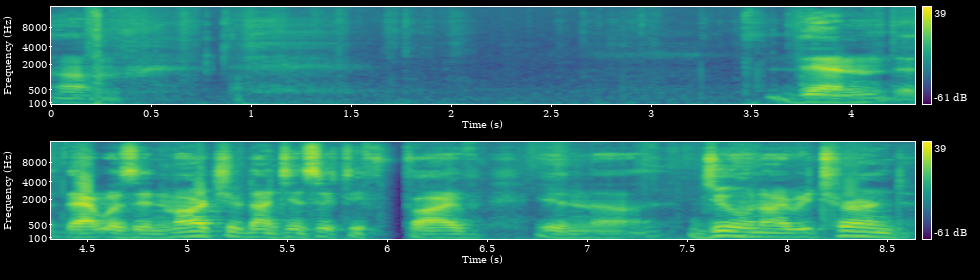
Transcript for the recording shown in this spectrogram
Um, then that was in March of 1965. In uh, June, I returned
